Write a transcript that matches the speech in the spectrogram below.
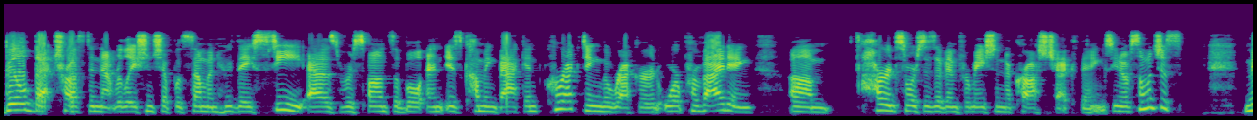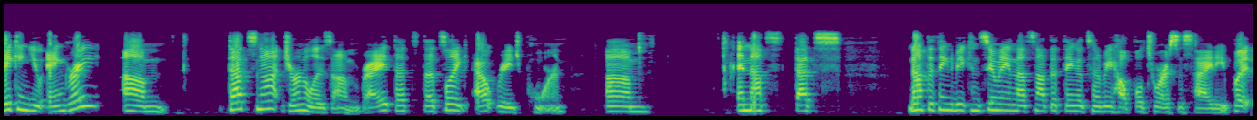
build that trust in that relationship with someone who they see as responsible and is coming back and correcting the record or providing um, hard sources of information to cross check things. You know, if someone's just making you angry, um, that's not journalism, right? That's that's like outrage porn. Um, and that's that's not the thing to be consuming. That's not the thing that's going to be helpful to our society. But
